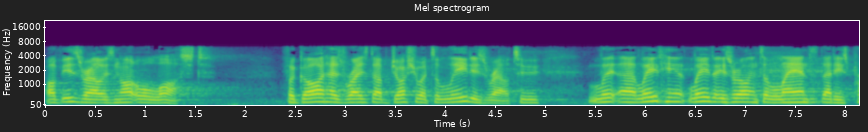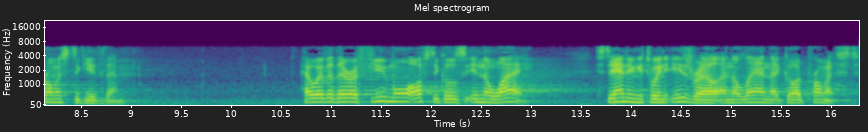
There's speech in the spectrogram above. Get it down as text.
of Israel is not all lost. For God has raised up Joshua to lead Israel, to uh, lead, lead Israel into the land that He's promised to give them. However, there are a few more obstacles in the way, standing between Israel and the land that God promised.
